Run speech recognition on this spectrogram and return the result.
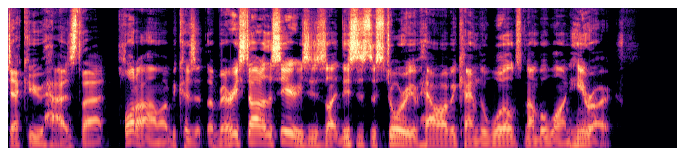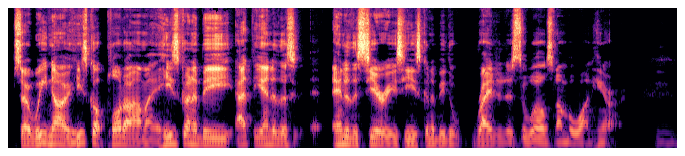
Deku has that plot armor because at the very start of the series is like this is the story of how I became the world's number one hero. So we know he's got plot armor. He's going to be at the end of this end of the series. He's going to be the, rated as the world's number one hero. Hmm.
